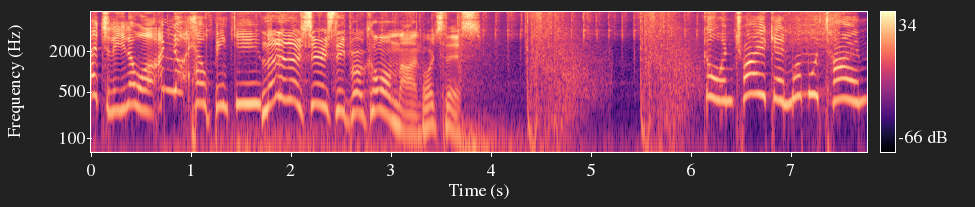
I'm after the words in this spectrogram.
Actually, you know what? I'm not helping you. No, no, no. Seriously, bro. Come on, man. Watch this. Go on, try again. One more time.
